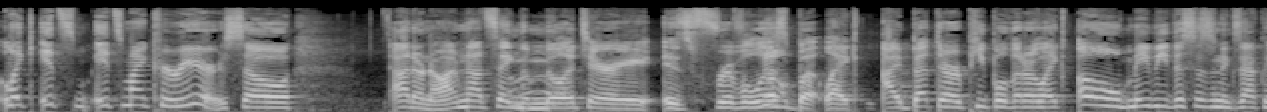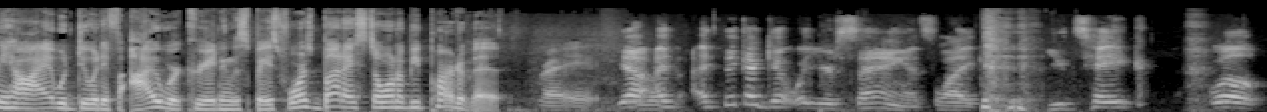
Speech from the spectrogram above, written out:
like it's it's my career. So I don't know. I'm not saying the oh. military is frivolous, but like I bet there are people that are like, oh, maybe this isn't exactly how I would do it if I were creating the Space Force, but I still want to be part of it. Right. Yeah, I, I think I get what you're saying. It's like you take, well,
